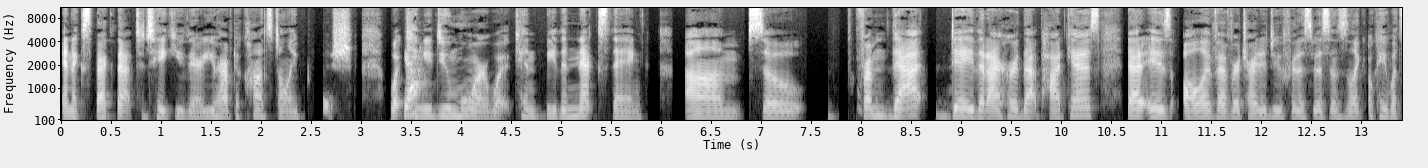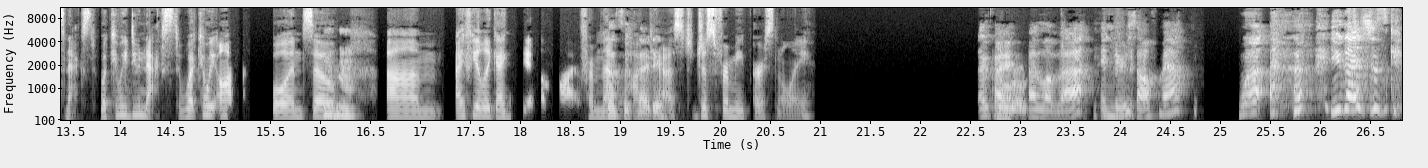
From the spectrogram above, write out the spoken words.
and expect that to take you there. You have to constantly push. What yeah. can you do more? What can be the next thing? Um, so from that day that I heard that podcast, that is all I've ever tried to do for this business. Like, okay, what's next? What can we do next? What can we offer people? And so, mm-hmm. um, I feel like I get a lot from that That's podcast, exciting. just for me personally. Okay, I love that. And yourself, Matt? What you guys just keep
